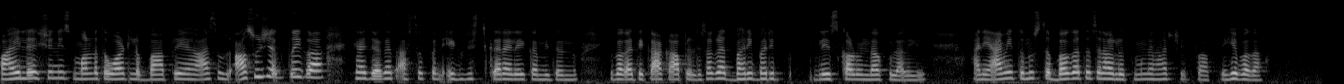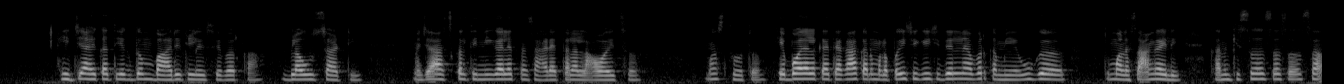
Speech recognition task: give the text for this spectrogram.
पाहिल्या क्षणीच मला तर वाटलं बापरे असं असू शकतंय का? ह्या जगात असं पण एक्झिस्ट करायला आहे का मित्रांनो? हे बघा ते काका आपल्याला सगळ्यात भारी भारी लेस काढून दाखवू लागली. आणि आम्ही तर नुसतं बघतच राहिलो म्हणलं हर्षित बापरे. हे बघा. हे जे आहे का ती एकदम बारीक लेस आहे बरं का ब्लाऊजसाठी. म्हणजे आजकाल ती निघाल्यात ना साड्या त्याला लावायचं. मस्त होतं. हे बोलायला काय त्या काकानं मला पैसे गिशी दिले नाही बरं का? मी उगं तुम्हाला सांगायले. कारण की सहसा सहसा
